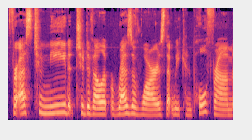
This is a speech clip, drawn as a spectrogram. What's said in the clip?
for us to need to develop reservoirs that we can pull from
